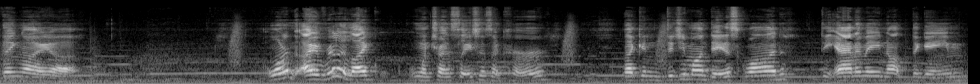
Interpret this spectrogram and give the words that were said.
thing I, uh, one, I really like when translations occur. Like in Digimon Data Squad, the anime, not the game.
